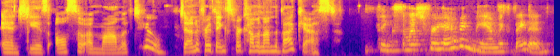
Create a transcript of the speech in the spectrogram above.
And she is also a mom of two. Jennifer, thanks for coming on the podcast. Thanks so much for having me. I'm excited.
